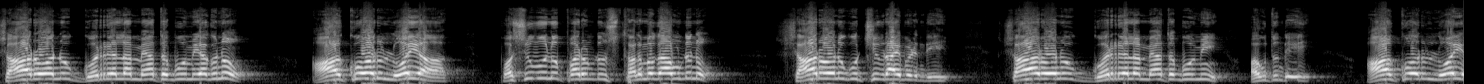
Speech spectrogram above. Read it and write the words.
షారోను గొర్రెల మేత భూమి అగును. ఆకోరు లోయ పశువులు పరుండు స్థలముగా ఉండును. షారోను గుర్చి వ్రాయబడింది షారోను గొర్రెల మేత భూమి అవుతుంది ఆకోరు లోయ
